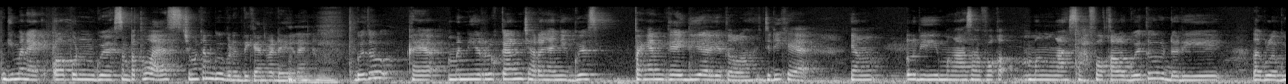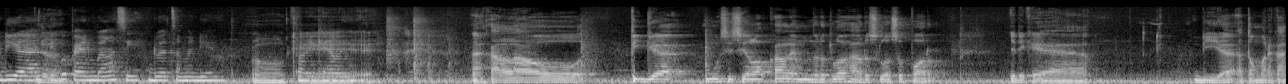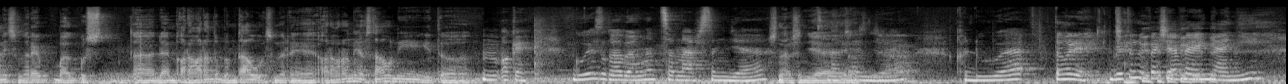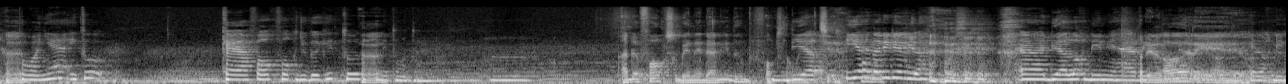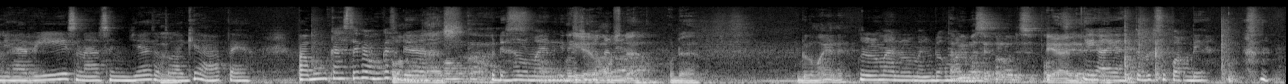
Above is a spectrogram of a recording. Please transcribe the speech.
gimana ya walaupun gue sempet les cuma kan gue berhentikan pada akhirnya. Gue tuh kayak menirukan cara nyanyi gue pengen kayak dia gitu loh. Jadi kayak yang lebih mengasah vokal mengasah vokal gue tuh dari lagu-lagu dia jadi gue pengen banget sih duet sama dia gitu. Oke. Kelly. Nah kalau tiga musisi lokal yang menurut lo harus lo support, jadi kayak dia atau mereka nih sebenarnya bagus uh, dan orang-orang tuh belum tahu sebenarnya. Orang-orang nih harus tahu nih gitu. Hmm, Oke, gue suka banget senar senja. Senar senja. Senar senja. Kedua, tunggu deh, gue tuh lupa siapa yang nyanyi. Pokoknya itu kayak folk folk juga gitu. Ini tunggu tunggu. Ada Fox, Benedani itu Fox Dia, iya tadi dia bilang Eh, dialog dini hari. Oh, dialog Oh, dini hari. dialog. Dialog dini hari, senar senja, satu lagi apa ya? Pamungkas, tapi Pamungkas udah Pamungkas. Pamungkas. udah lumayan gede Iya, juga kan ya. udah, udah, udah lumayan ya. Udah lumayan, udah lumayan, udah tapi masih perlu disupport Iya, sih. iya. Iya, iya, itu gue support dia.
